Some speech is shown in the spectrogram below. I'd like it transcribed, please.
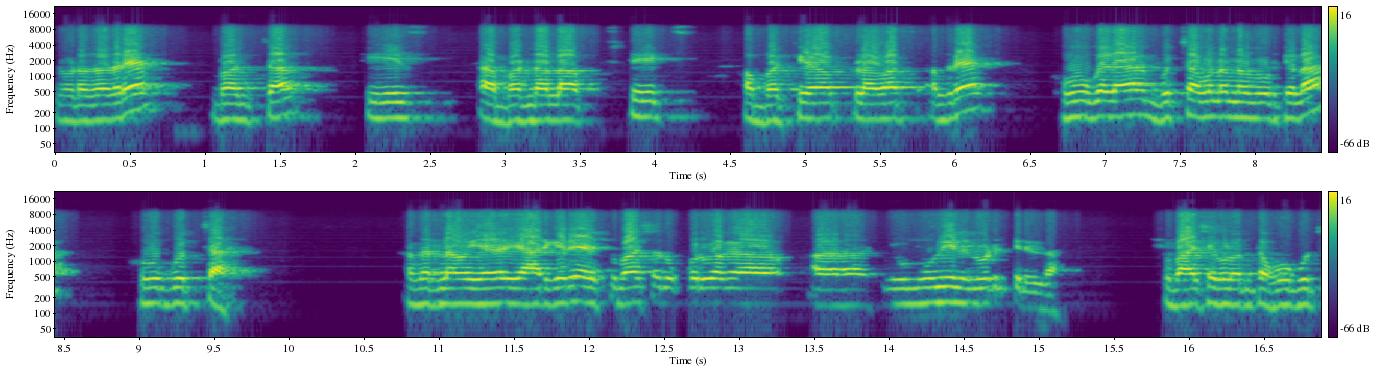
ನೋಡೋದಾದ್ರೆ bunch of keys bundle of sticks a bouquet of flowers ಅಂದ್ರೆ ಹೂಗಳ ಗುಚ್ಛವನ್ನ ನಾವು ನೋಡ್ತೀವಲ್ಲ, ಹೂ ಗುಚ್ಛ. ಅಂದ್ರೆ ನಾವು ಯಾರಿಗಾರೆ ಶುಭಾಶಯ ಕೊಡುವಾಗ ನೀವು ಮೂವಿಯಲ್ಲಿ ನೋಡಿರ್ತೀರಲ್ಲ, ಶುಭಾಶಯಗಳು ಅಂತ ಹೂ ಗುಚ್ಛ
